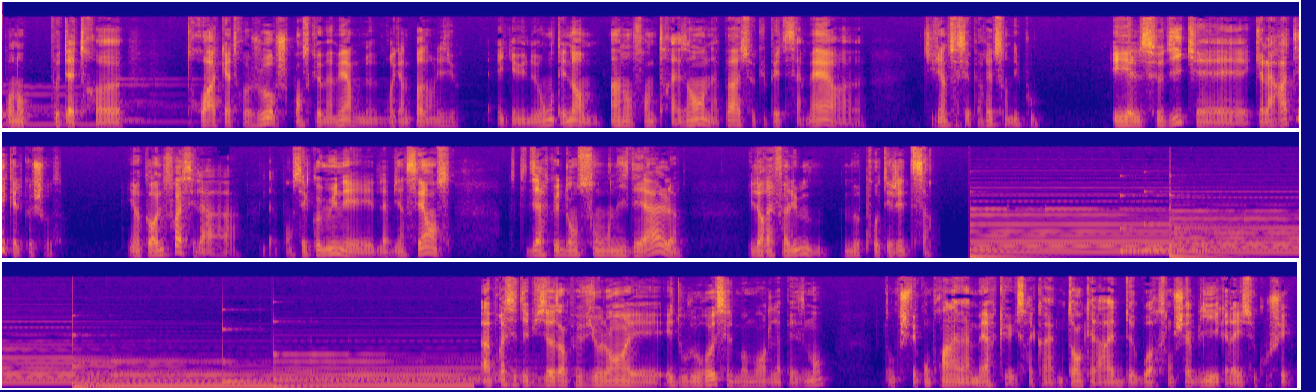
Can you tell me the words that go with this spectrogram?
Pendant peut-être euh, trois, quatre jours, je pense que ma mère ne me regarde pas dans les yeux. Et il y a une honte énorme. Un enfant de 13 ans n'a pas à s'occuper de sa mère euh, qui vient de se séparer de son époux. Et elle se dit qu'elle qu a raté quelque chose. Et encore une fois, c'est la, la pensée commune et de la bienséance. C'est-à-dire que dans son idéal, il aurait fallu me protéger de ça. Après cet épisode un peu violent et, et douloureux, c'est le moment de l'apaisement. Donc je fais comprendre à ma mère qu'il serait quand même temps qu'elle arrête de boire son chablis et qu'elle aille se coucher.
